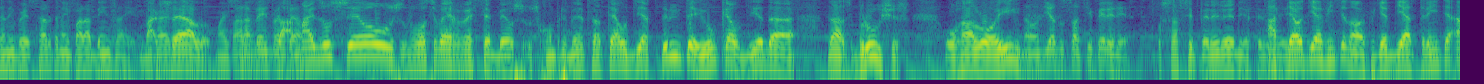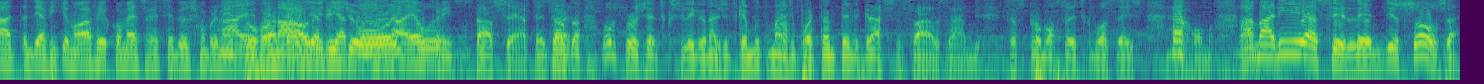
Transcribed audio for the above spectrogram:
aniversário, também parabéns a ele. Marcelo. Marcelo. Parabéns, Marcelo. Tá, mas os seus, você vai receber os, os, cumprimentos até o dia 31, que é o dia da, das bruxas, o Halloween. Não, o dia do Saci Pererê. O Saci Pererê é dia 31. Até o dia 29, porque dia 30, ah, dia 29 ele começa a receber os cumprimentos. Ah, o então Ronaldo dia 28, dia é o Cris. Tá certo. Então, certo? Tá, vamos pro gente que se liga na gente, que é muito mais importante, teve graças a essas, essas promoções que vocês arrumam. A Maria Silene de Souza,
